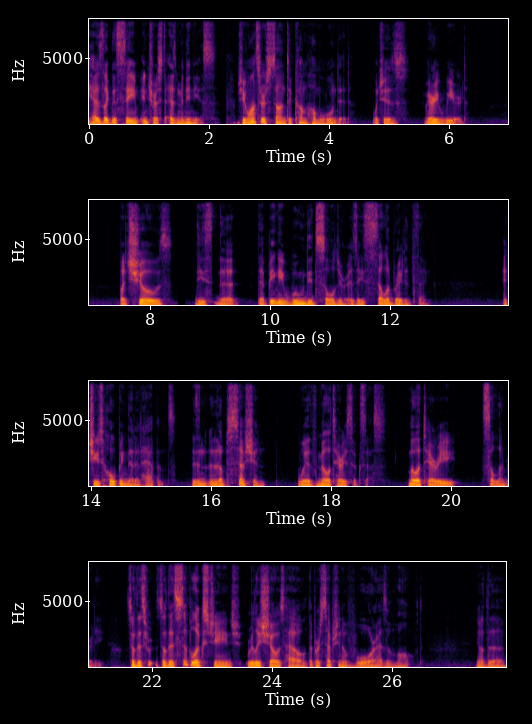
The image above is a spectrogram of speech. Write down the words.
has like the same interest as Menenius. She wants her son to come home wounded, which is very weird, but shows these the that being a wounded soldier is a celebrated thing. And she's hoping that it happens. There's an, an obsession with military success, military celebrity. So this so this simple exchange really shows how the perception of war has evolved. You know, the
